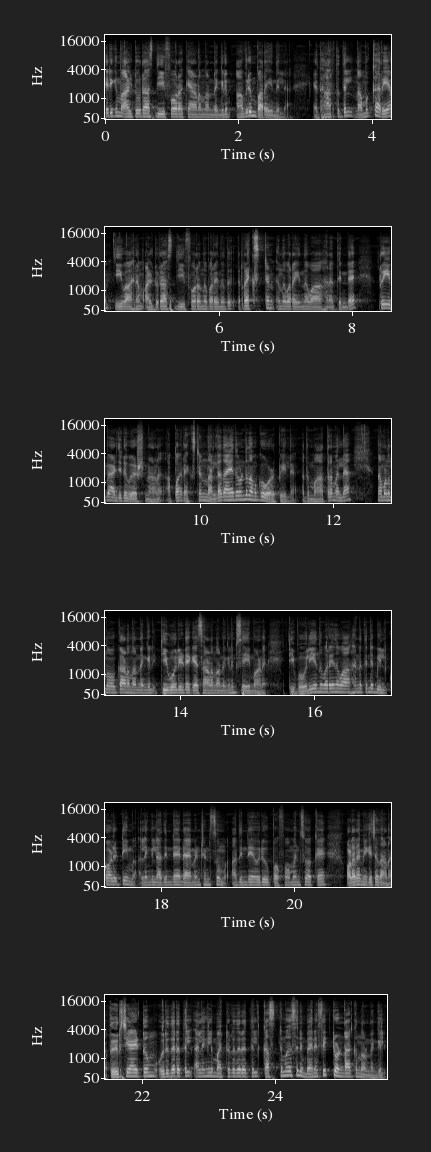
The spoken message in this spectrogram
ശരിക്കും അൾട്ടൂറാസ് ജി ഫോർ ഒക്കെ ആണെന്നുണ്ടെങ്കിലും അവരും പറയുന്നില്ല. യഥാർത്ഥത്തിൽ നമുക്കറിയാം ഈ വാഹനം അൾട്ടുറാസ് ജി ഫോർ എന്ന് പറയുന്നത് റെക്സ്റ്റൺ എന്ന് പറയുന്ന വാഹനത്തിന്റെ റീബാഡ്ജഡ് വേർഷനാണ്. അപ്പോൾ റെക്സ്റ്റൺ നല്ലതായതുകൊണ്ട് നമുക്ക് കുഴപ്പമില്ല. അത് മാത്രമല്ല നമ്മൾ നോക്കുകയാണെന്നുണ്ടെങ്കിൽ ടിവോലിയുടെ കേസാണെന്നുണ്ടെങ്കിലും സെയിം ആണ്. ടിവോലി എന്ന് പറയുന്ന വാഹനത്തിന്റെ ബിൽ ക്വാളിറ്റിയും അല്ലെങ്കിൽ അതിന്റെ ഡയമെൻഷൻസും അതിന്റെ ഒരു പെർഫോമൻസും ഒക്കെ വളരെ മികച്ചതാണ്. തീർച്ചയായിട്ടും ഒരു തരത്തിൽ അല്ലെങ്കിൽ മറ്റൊരു തരത്തിൽ കസ്റ്റമേഴ്സിന് ബെനിഫിറ്റ് ഉണ്ടാക്കുന്നുണ്ടെങ്കിൽ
